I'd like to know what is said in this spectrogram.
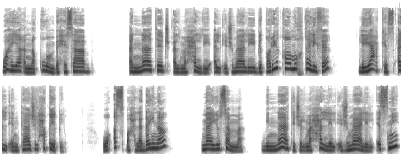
وهي أن نقوم بحساب الناتج المحلي الإجمالي بطريقة مختلفة ليعكس الإنتاج الحقيقي. وأصبح لدينا ما يسمى بالناتج المحلي الإجمالي الإسمي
